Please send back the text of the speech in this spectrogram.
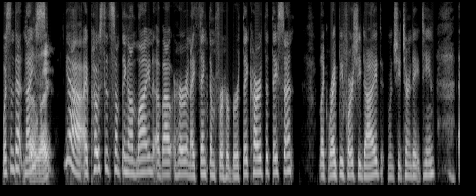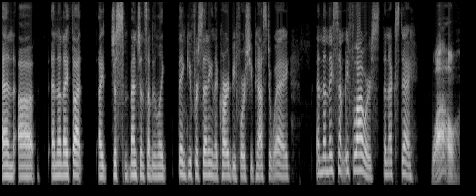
Wasn't that nice? that right? Yeah, I posted something online about her and I thanked them for her birthday card that they sent like right before she died when she turned 18. And uh and then I thought I just mentioned something like thank you for sending the card before she passed away. And then they sent me flowers the next day. Wow.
